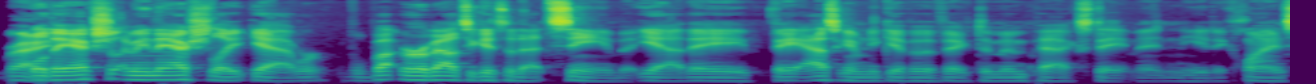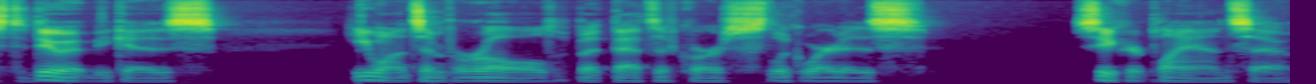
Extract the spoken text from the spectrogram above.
Right. Well, they actually, I mean, they actually, yeah, we're we're about to get to that scene, but yeah, they they ask him to give a victim impact statement, and he declines to do it because he wants him paroled. But that's of course LaGuerta's secret plan. So,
